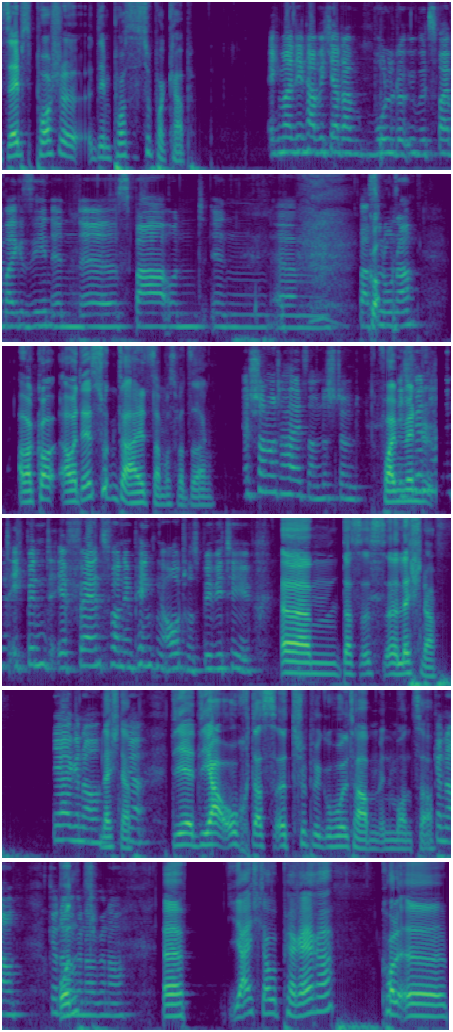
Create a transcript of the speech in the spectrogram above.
Selbst Porsche, den Porsche Supercup. Ich meine, den habe ich ja dann wohl oder übel zweimal gesehen in äh, Spa und in ähm, Barcelona. Aber, aber der ist schon unterhaltsam, muss man sagen. Ist schon unterhaltsam, das stimmt. Vor allem, ich wenn bin du. Halt, ich bin Fans von den pinken Autos, BWT. Ähm, das ist äh, Lechner. Ja, genau. Lechner. Ja. Die, die ja auch das äh, Triple geholt haben in Monza. Genau, genau, Und, genau, genau. Äh, ja, ich glaube, Pereira, Col, äh,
